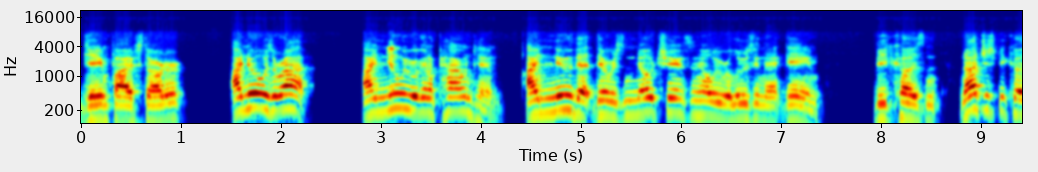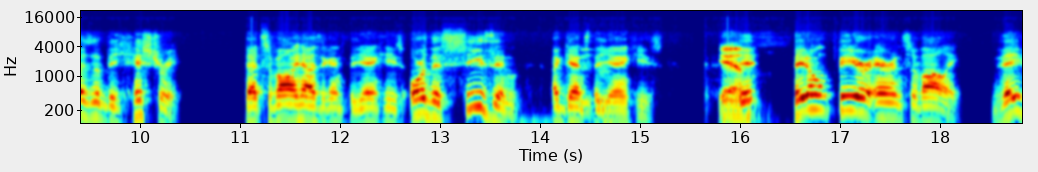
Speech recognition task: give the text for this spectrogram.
game five starter, I knew it was a wrap. I knew Yep. we were going to pound him. I knew that there was no chance in hell we were losing that game because not just because of the history that Civale has against the Yankees or the season against Mhm. the Yankees. Yeah. It, they don't fear Aaron Civale. They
